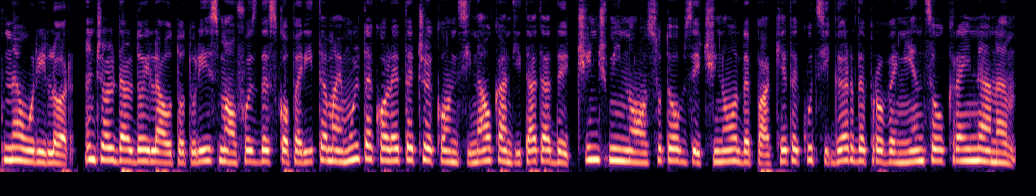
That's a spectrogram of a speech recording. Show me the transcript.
pneurilor. În cel de-al doilea autoturism au fost descoperite mai multe colete ce conțineau cantitatea de 5989 de pachete cu țigări de proveniență ucraineană.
